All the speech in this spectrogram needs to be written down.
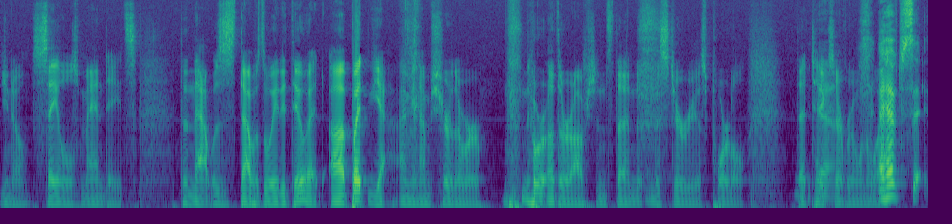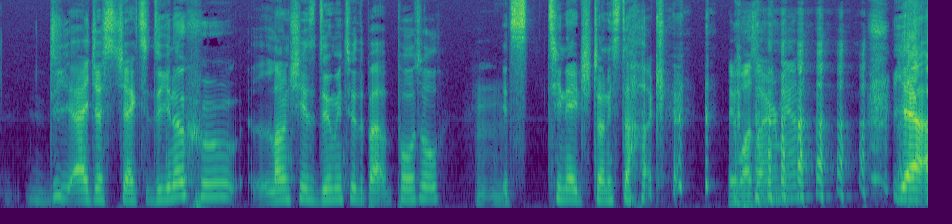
you know, sales mandates, then that was that was the way to do it. Uh, but yeah, I mean, I'm sure there were there were other options than mysterious portal that takes Yeah. everyone away. I have to say, do you- I just checked. Do you know who launches Doom into the po- portal? It's teenage Tony Stark. it was Iron Man. yeah.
